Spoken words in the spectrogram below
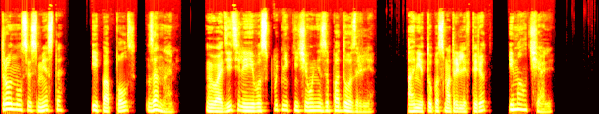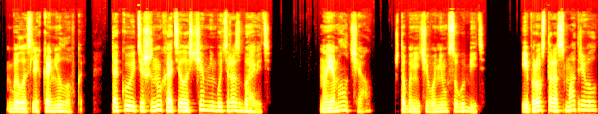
тронулся с места и пополз за нами. Водители и его спутник ничего не заподозрили. Они тупо смотрели вперед и молчали. Было слегка неловко. Такую тишину хотелось чем-нибудь разбавить. Но я молчал, чтобы ничего не усугубить, и просто рассматривал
